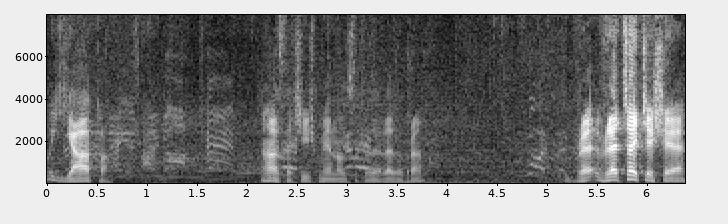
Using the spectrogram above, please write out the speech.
O japa. Aha, straciliśmy jedną cytadelę, dobra. Wle, wleczecie się!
